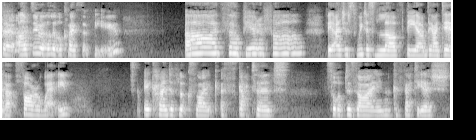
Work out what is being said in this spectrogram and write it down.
So I'll do it a little closer for you. Oh, it's so beautiful. But I just we just love the um the idea that far away it kind of looks like a scattered sort of design, confetti-ish.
